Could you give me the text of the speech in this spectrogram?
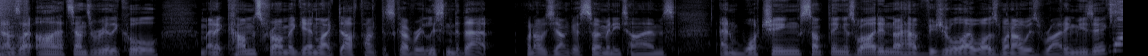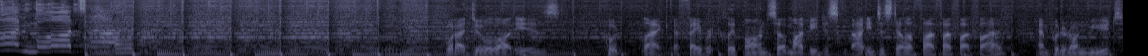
And I was like, oh, that sounds really cool. And it comes from, again, like Daft Punk Discovery, listening to that when I was younger so many times and watching something as well. I didn't know how visual I was when I was writing music. One more time. What I do a lot is put like a favorite clip on, so it might be just uh, Interstellar 5555, and put it on mute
